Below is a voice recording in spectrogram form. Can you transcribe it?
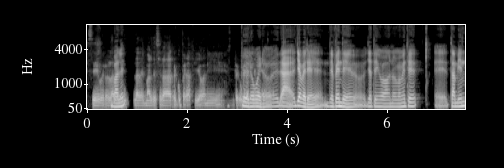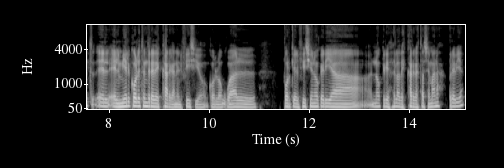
Sí, bueno, la, del, la del martes será recuperación y Pero bueno, ya, veré, depende. Ya tengo, normalmente eh, también el, miércoles tendré descarga en el fisio, con lo cual, porque el fisio no quería, no quería hacer la descarga esta semana previa,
